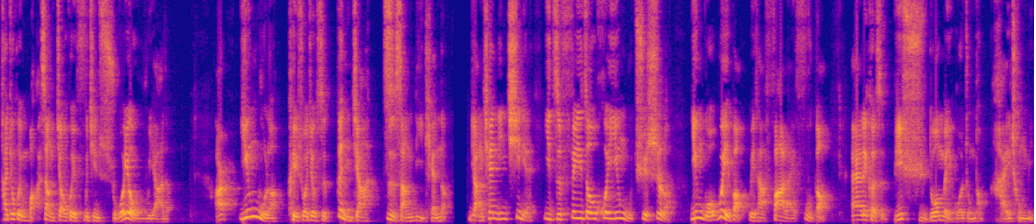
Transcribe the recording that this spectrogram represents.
它就会马上教会附近所有乌鸦的。而鹦鹉呢，可以说就是更加智商逆天了。两千零七年，一只非洲灰鹦鹉去世了，英国卫报为它发来讣告：Alex 比许多美国总统还聪明。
